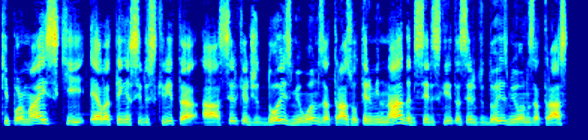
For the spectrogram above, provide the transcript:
que por mais que ela tenha sido escrita há cerca de dois mil anos atrás, ou terminada de ser escrita há cerca de dois mil anos atrás,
